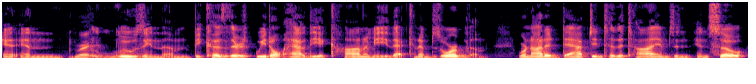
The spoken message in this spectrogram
and, and Right. losing them because there's we don't have the economy that can absorb them. We're not adapting to the times, and and so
